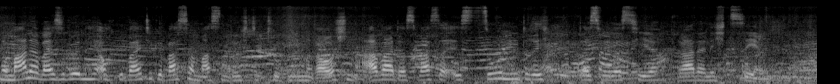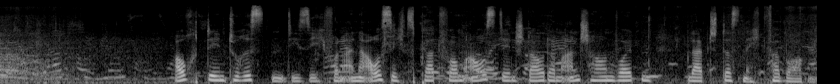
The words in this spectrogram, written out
Normalerweise würden hier auch gewaltige Wassermassen durch die Turbinen rauschen, aber das Wasser ist so niedrig, dass wir das hier gerade nicht sehen. Auch den Touristen, die sich von einer Aussichtsplattform aus den Staudamm anschauen wollten, bleibt das nicht verborgen.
